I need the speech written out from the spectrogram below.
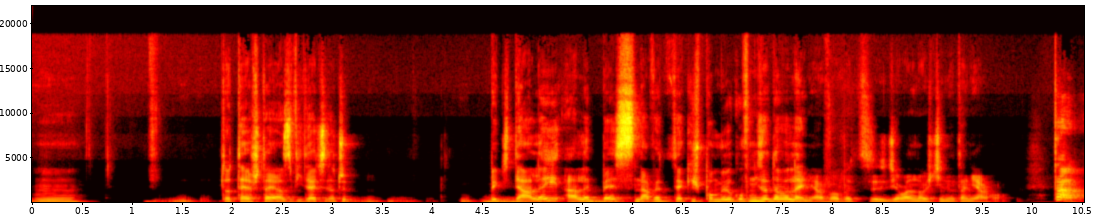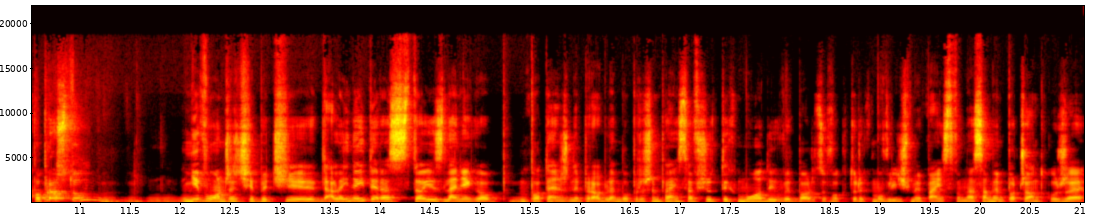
Mm, to też teraz widać. Znaczy, być dalej, ale bez nawet jakichś pomyłków niezadowolenia wobec działalności Netanyahu. Tak, po prostu nie włączać się być e, dalej. No i teraz to jest dla niego potężny problem, bo proszę Państwa, wśród tych młodych wyborców, o których mówiliśmy Państwu na samym początku, że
